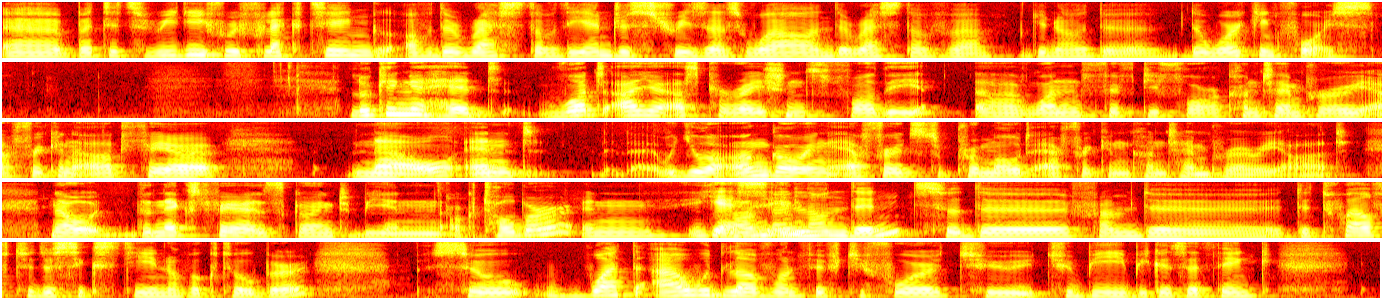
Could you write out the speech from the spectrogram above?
Uh, but it's really reflecting of the rest of the industries as well and the rest of uh, you know the the working force. Looking ahead, what are your aspirations for the uh, 154 Contemporary African Art Fair now and your ongoing efforts to promote African contemporary art. Now, the next fair is going to be in October in yes, London? in London. So the from the the 12th to the 16th of October. So what I would love 154 to to be because I think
